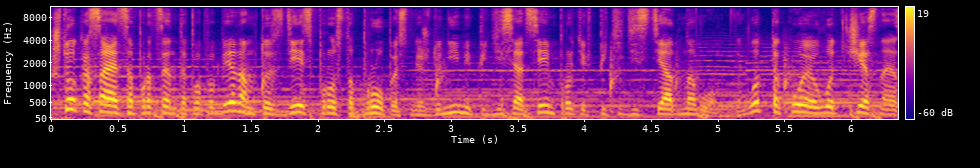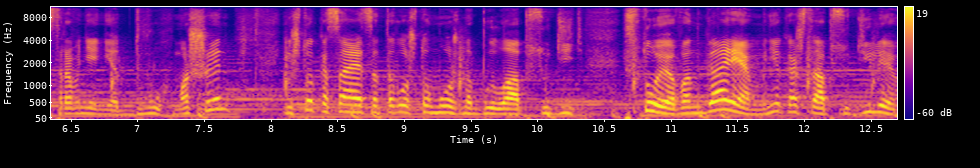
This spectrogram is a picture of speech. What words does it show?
Что касается процента по победам, то здесь просто пропасть между ними 57 против 51. Вот такое вот честное сравнение двух машин. И что касается касается того, что можно было обсудить стоя в ангаре, мне кажется, обсудили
